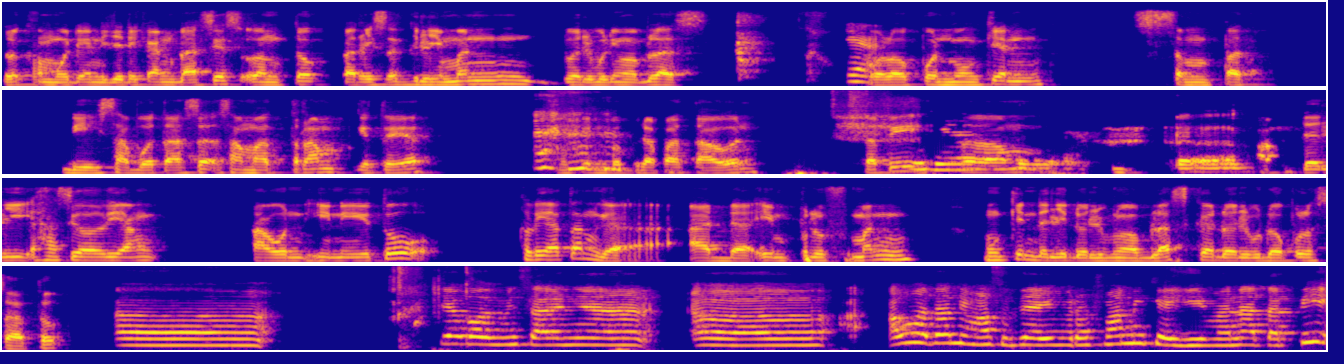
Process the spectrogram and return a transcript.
lalu kemudian dijadikan basis untuk Paris Agreement 2015. Ya. Walaupun mungkin sempat disabotase sama Trump gitu ya, mungkin beberapa tahun. Tapi um, dari hasil yang tahun ini itu kelihatan nggak ada improvement mungkin dari 2015 ke 2021? Eh, ya kalau misalnya eh aku nggak tahu nih maksudnya improvement nih kayak gimana, tapi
